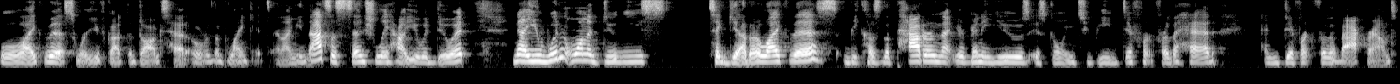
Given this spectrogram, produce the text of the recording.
like this, where you've got the dog's head over the blanket. And I mean, that's essentially how you would do it. Now, you wouldn't want to do these together like this because the pattern that you're going to use is going to be different for the head and different for the background.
